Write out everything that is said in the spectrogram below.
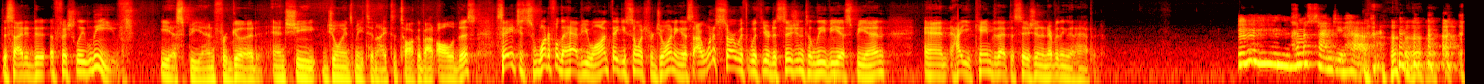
decided to officially leave ESPN for good, and she joins me tonight to talk about all of this. Sage, it's wonderful to have you on. Thank you so much for joining us. I want to start with, with your decision to leave ESPN and how you came to that decision and everything that happened. Mm, how much time do you have?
